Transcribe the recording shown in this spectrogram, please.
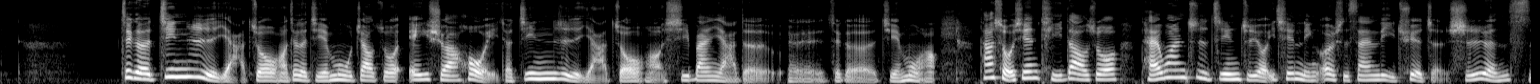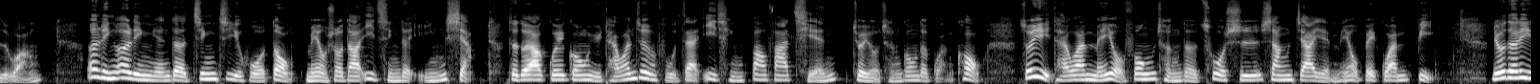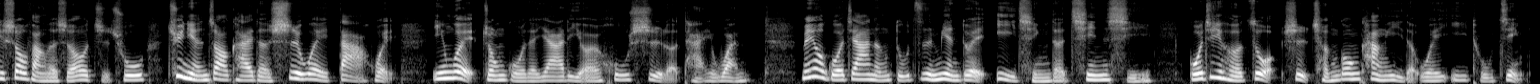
这个今日亚洲啊，这个节目叫做 Asia Hoy，叫今日亚洲哈，西班牙的呃这个节目啊，他首先提到说，台湾至今只有一千零二十三例确诊，十人死亡。二零二零年的经济活动没有受到疫情的影响，这都要归功于台湾政府在疫情爆发前就有成功的管控，所以台湾没有封城的措施，商家也没有被关闭。刘德利受访的时候指出，去年召开的世卫大会，因为中国的压力而忽视了台湾。没有国家能独自面对疫情的侵袭，国际合作是成功抗疫的唯一途径。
